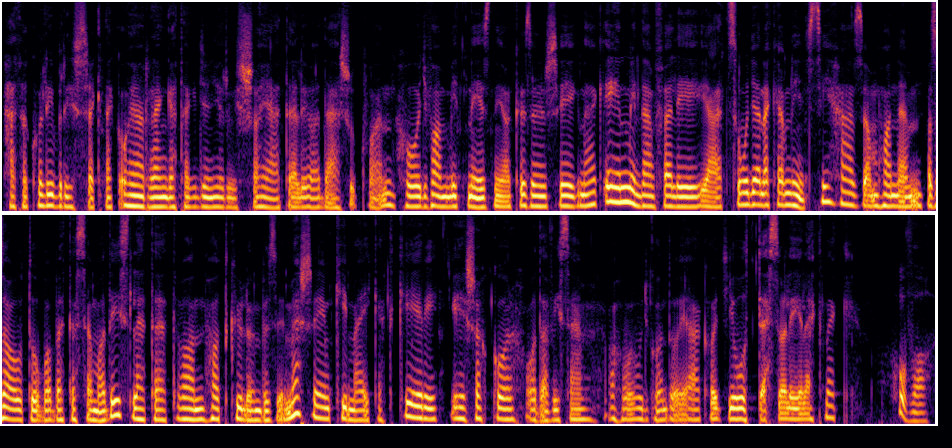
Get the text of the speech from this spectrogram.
Hát a kolibriseknek olyan rengeteg gyönyörű saját előadásuk van, hogy van mit nézni a közönségnek. Én mindenfelé játszom, ugye nekem nincs színházam, hanem az autóba beteszem a díszletet, van hat különböző mesém, ki melyiket kéri, és akkor oda viszem, ahol úgy gondolják, hogy jót tesz a léleknek. Hova?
